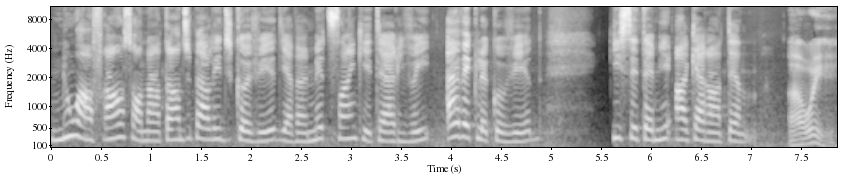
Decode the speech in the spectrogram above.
Nous, en France, on a entendu parler du COVID. Il y avait un médecin qui était arrivé avec le COVID, qui s'était mis en quarantaine Ah oui.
